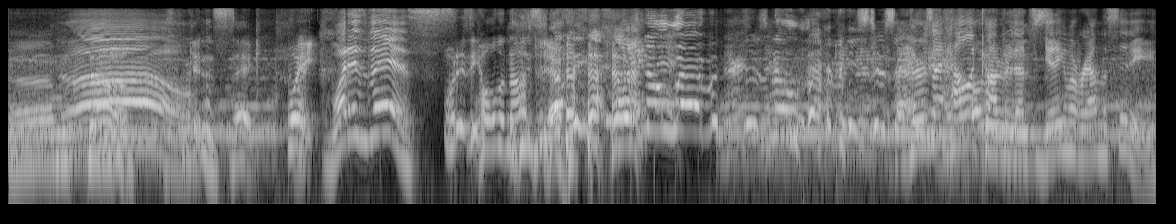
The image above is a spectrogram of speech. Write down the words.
um, oh. Getting sick. Wait, What is this? what is he holding on to? There's no web. There's no web. He's just. There's a helicopter Oh, there it that's getting him around the city.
